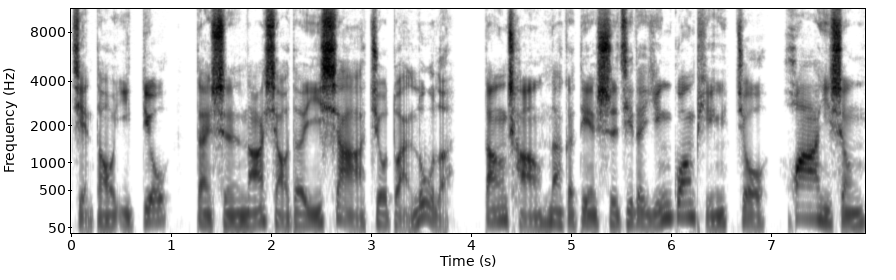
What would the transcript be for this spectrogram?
剪刀一丢，但是哪晓得一下就短路了，当场那个电视机的荧光屏就哗一声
